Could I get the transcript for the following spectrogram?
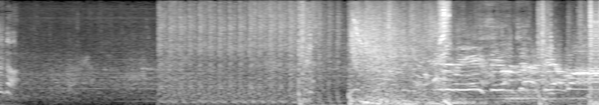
人だエミーシチャン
